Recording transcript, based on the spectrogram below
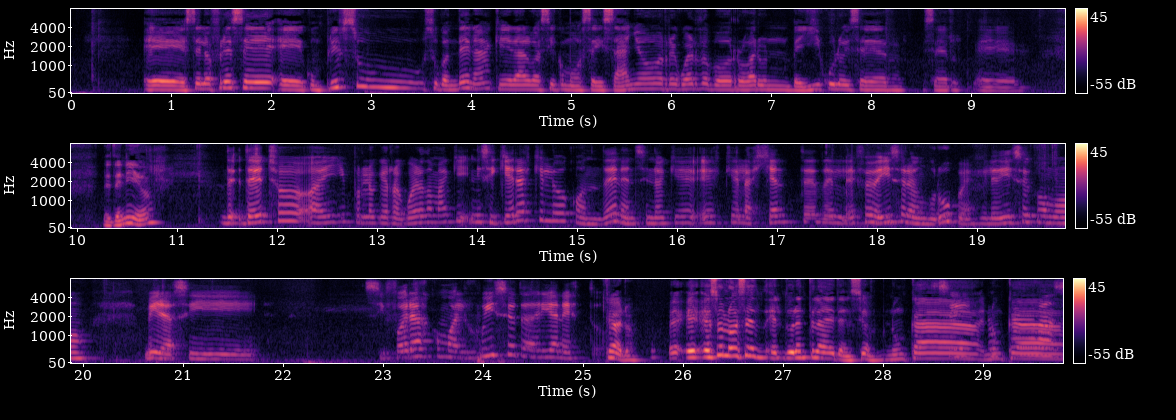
se le ofrece cumplir su, su, condena, que era algo así como seis años, recuerdo, por robar un vehículo y ser, ser detenido. De, hecho, ahí, por lo que recuerdo, Maki, ni siquiera es que lo condenen, sino que es que la gente del FBI se lo engrupe y le dice como, mira, si, si fueras como al juicio te darían esto. Claro, e, e, eso lo hace durante la detención, nunca, nunca,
